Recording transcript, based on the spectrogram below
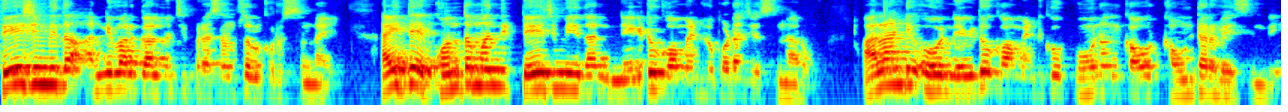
తేజ్ మీద అన్ని వర్గాల నుంచి ప్రశంసలు కురుస్తున్నాయి. అయితే కొంతమంది తేజ్ మీద నెగిటివ్ కామెంట్లు కూడా చేస్తున్నారు. అలాంటి ఓ నెగిటివ్ కామెంట్కు పూనం కౌర్ కౌంటర్ వేసింది.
